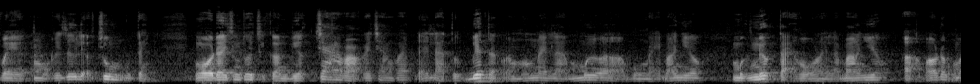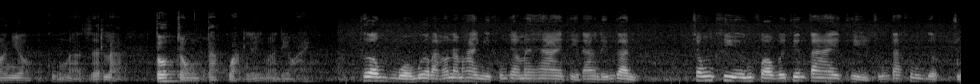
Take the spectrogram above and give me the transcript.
về một cái dữ liệu chung của tỉnh ngồi đây chúng tôi chỉ cần việc tra vào cái trang web đấy là tôi biết được là hôm nay là mưa ở vùng này bao nhiêu mực nước tại hồ này là bao nhiêu ở báo động bao nhiêu cũng là rất là tốt trong công tác quản lý và điều hành. Thưa ông mùa mưa bão năm 2022 thì đang đến gần. Trong khi ứng phó với thiên tai thì chúng ta không được chủ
